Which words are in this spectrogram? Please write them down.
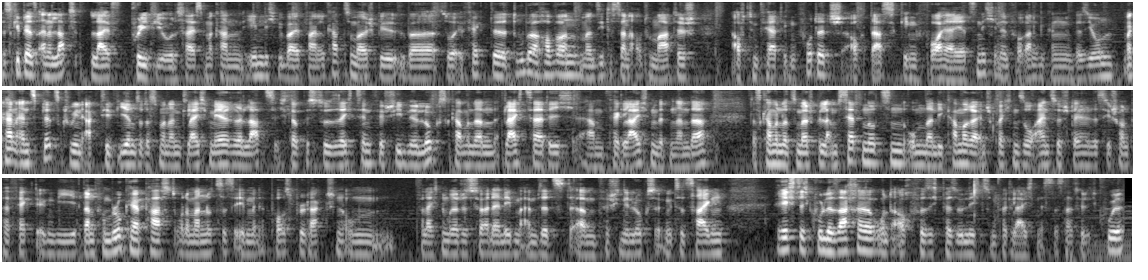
Es gibt jetzt eine LUT Live Preview, das heißt, man kann ähnlich wie bei Final Cut zum Beispiel über so Effekte drüber hovern. Man sieht es dann automatisch auf dem fertigen Footage. Auch das ging vorher jetzt nicht in den vorangegangenen Versionen. Man kann einen Splitscreen aktivieren, sodass man dann gleich mehrere LUTs, ich glaube bis zu 16 verschiedene Looks, kann man dann gleichzeitig ähm, vergleichen miteinander. Das kann man dann zum Beispiel am Set nutzen, um dann die Kamera entsprechend so einzustellen, dass sie schon perfekt irgendwie dann vom Look her passt. Oder man nutzt es eben in der Post-Production, um vielleicht einem Regisseur, der neben einem sitzt, ähm, verschiedene Looks irgendwie zu zeigen. Richtig coole Sache und auch für sich persönlich zum Vergleichen ist das natürlich cool.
